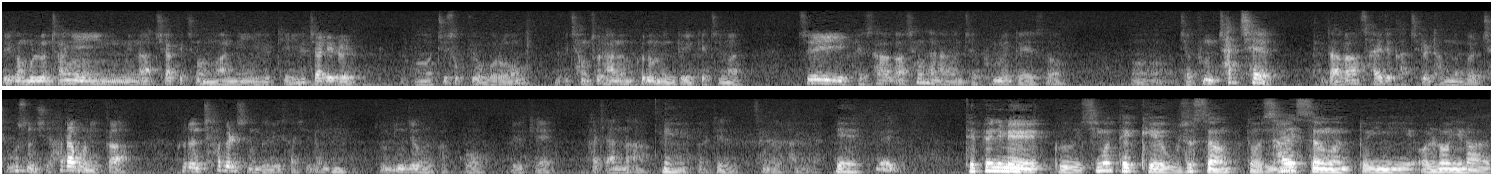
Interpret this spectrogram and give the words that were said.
저희가 물론 장애인이나 취약계층은 많이 이렇게 일자리를 어, 지속적으로 이렇게 창출하는 그런 면도 있겠지만 저희 회사가 생산하는 제품에 대해서 어, 제품 자체 에다가 사회적 가치를 담는 걸 최우선시 하다 보니까 그런 차별성들이 사실은 음. 좀 인정을 받고 이렇게 하지 않나 예. 그렇게 생각을 합니다. 예. 에, 대표님의 그 시몬테크의 우수성 또 네. 사회성은 또 이미 언론이나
